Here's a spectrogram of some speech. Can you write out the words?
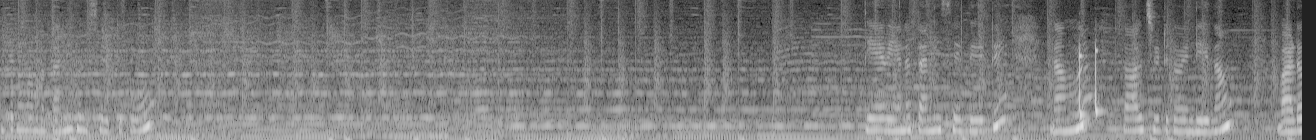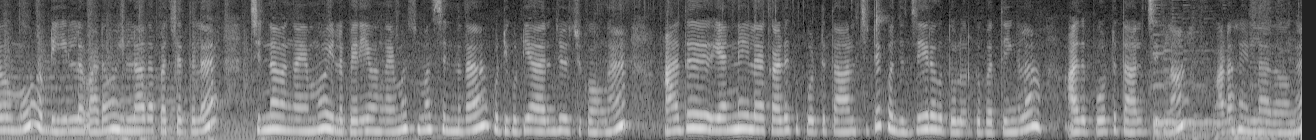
அப்புறம் நம்ம தண்ணி கொஞ்சம் சேர்த்துக்குவோம். தேவையான தண்ணி சேர்த்துக்கிட்டு நம்ம தாளிச்சு விட்டுக்க வேண்டியதுதான். வடவமும் அப்படி இல்லை வடவும் இல்லாத பட்சத்தில் சின்ன வெங்காயமோ இல்லை பெரிய வெங்காயமோ சும்மா சின்னதாக குட்டி குட்டியாக அரிஞ்சு வச்சுக்கோங்க. அது எண்ணெயில் கடுகு போட்டு தாளிச்சிட்டு கொஞ்சம் ஜீரகத்தூள் இருக்குது பார்த்தீங்களா அது போட்டு தாளிச்சிக்கலாம். வடகம் இல்லாதவங்க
